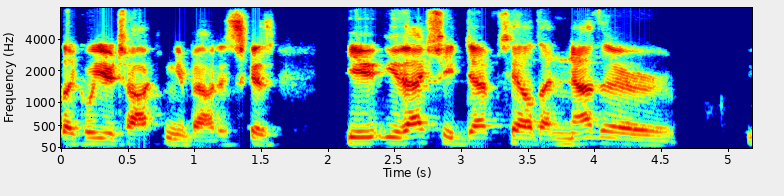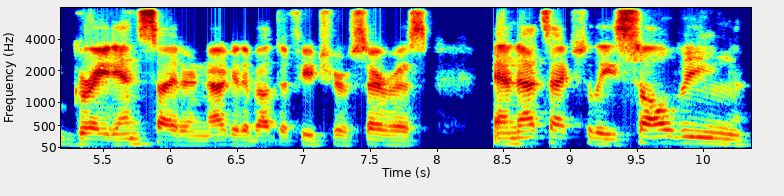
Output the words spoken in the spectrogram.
like what you're talking about, is because you you've actually dovetailed another great insight or nugget about the future of service, and that's actually solving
